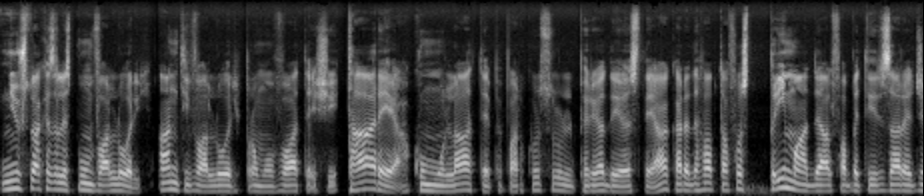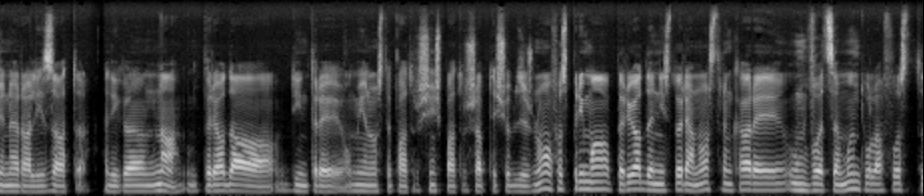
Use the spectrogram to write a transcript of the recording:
nu știu dacă să le spun valori, antivalori promovate și tare acumulate pe parcursul perioadei ăsteia, care de fapt a fost prima de alfabetizare generalizată. Adică, na, perioada dintre 1945, 47 și 89 a fost prima perioadă în istoria noastră în care învățământul a fost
